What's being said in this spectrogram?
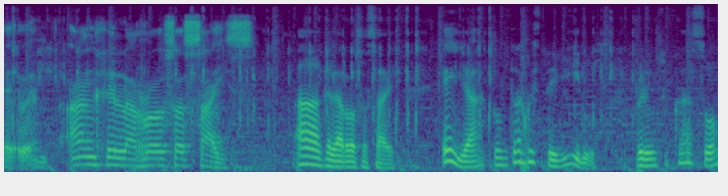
Eh, Ángela Rosa Saiz. Ángela Rosa Saiz. Ella contrajo este virus, pero en su caso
